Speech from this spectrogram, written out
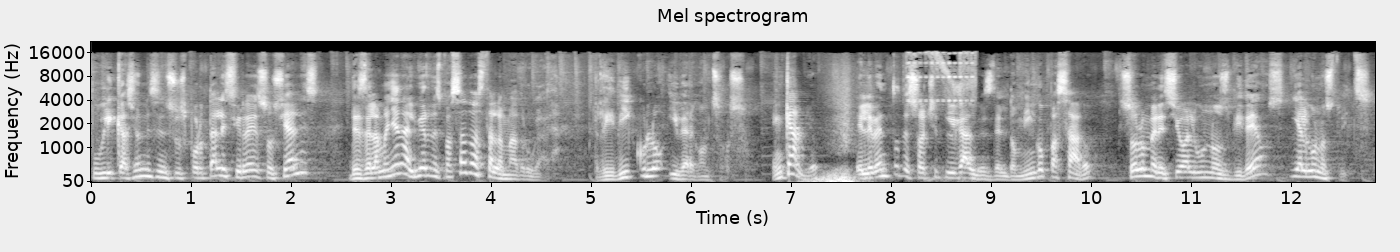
publicaciones en sus portales y redes sociales desde la mañana del viernes pasado hasta la madrugada. Ridículo y vergonzoso. En cambio, el evento de Xochitl Galvez del domingo pasado solo mereció algunos videos y algunos tweets.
